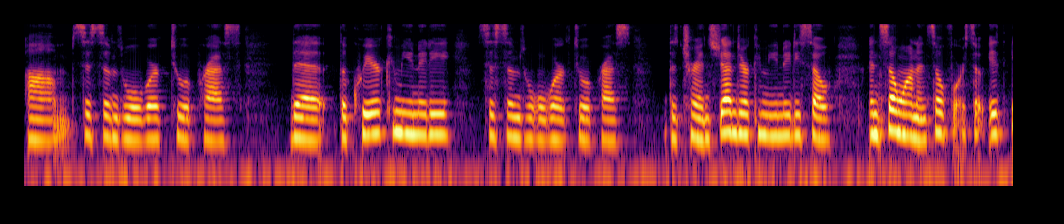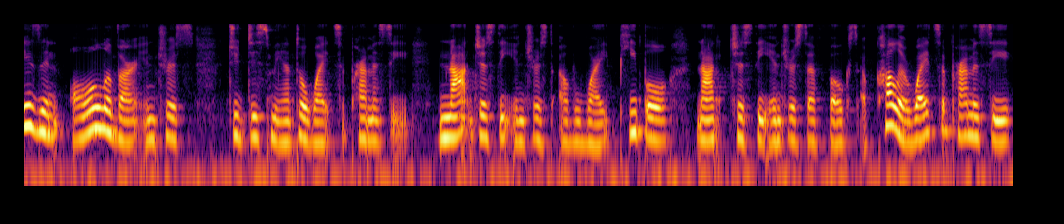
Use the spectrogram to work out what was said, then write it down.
Um, systems will work to oppress the the queer community. Systems will work to oppress the transgender community, so and so on and so forth. So it is in all of our interests to dismantle white supremacy, not just the interest of white people, not just the interest of folks of color. White supremacy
